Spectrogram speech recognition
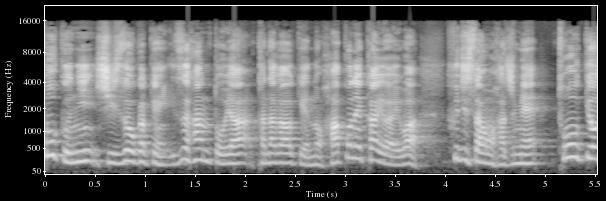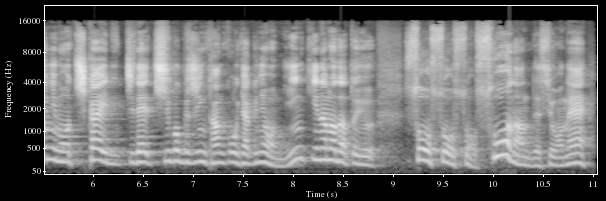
特に静岡県伊豆半島や神奈川県の箱根界隈は富士山をはじめ東京にも近い立地で中国人観光客にも人気なのだという、そうそうそう、そうなんですよね。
